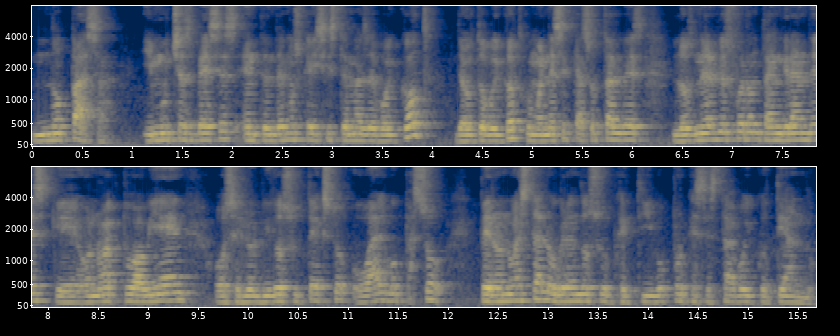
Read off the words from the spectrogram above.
no pasa. Y muchas veces entendemos que hay sistemas de boicot, de auto boicot, como en ese caso tal vez los nervios fueron tan grandes que o no actuó bien o se le olvidó su texto o algo pasó, pero no está logrando su objetivo porque se está boicoteando.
